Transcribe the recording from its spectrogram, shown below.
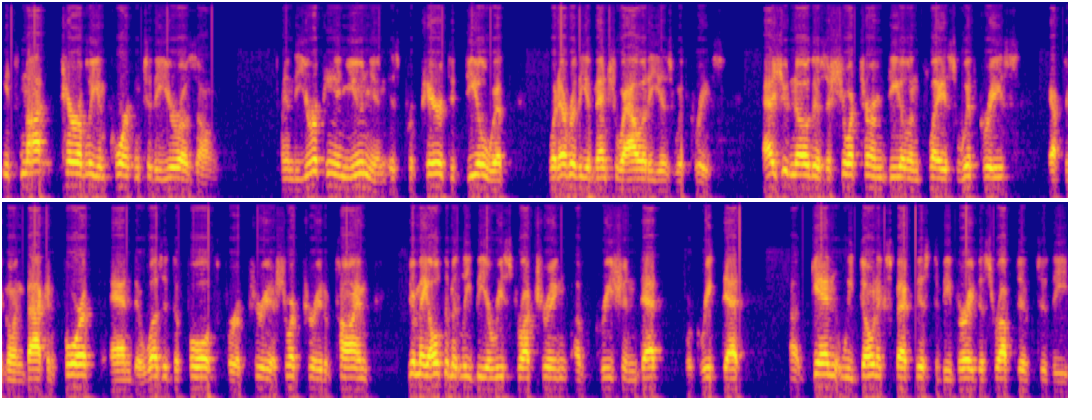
it's not terribly important to the Eurozone. And the European Union is prepared to deal with whatever the eventuality is with Greece. As you know, there's a short-term deal in place with Greece after going back and forth, and there was a default for a period, a short period of time. There may ultimately be a restructuring of Grecian debt or Greek debt. Again, we don't expect this to be very disruptive to the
